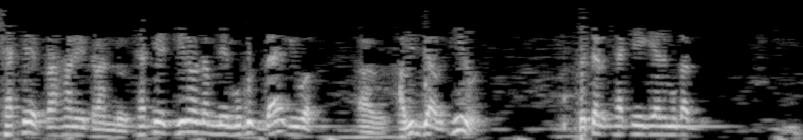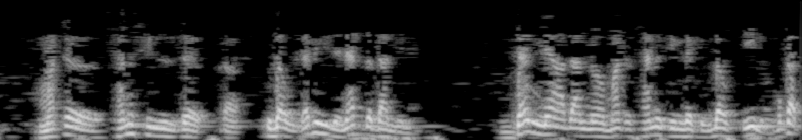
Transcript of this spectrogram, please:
සැකේ ප්‍රහාණය කරන්න ඕනේ. සැකේ තියෙනවා නම් මේ මුකුත් බෑ කිව්වා. අවිද්‍යාව තියෙනවා. මෙතන සැකේ කියන්නේ මොකක්ද? මට සනසිල්ද උදව් ලැබෙයිද නැද්ද දන්නේ නැහැ. දැන් මෙයා දන්නවා මට සනසිල්ලට උදව් තියෙනවා. මොකක්ද?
